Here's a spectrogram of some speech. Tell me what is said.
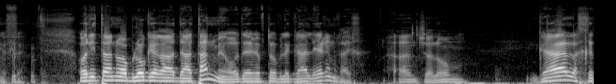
יפה. עוד איתנו הבלוגר הדעתן מאוד, ערב טוב לגל ארנרייך. אהלן, שלום. גל, אחרי,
